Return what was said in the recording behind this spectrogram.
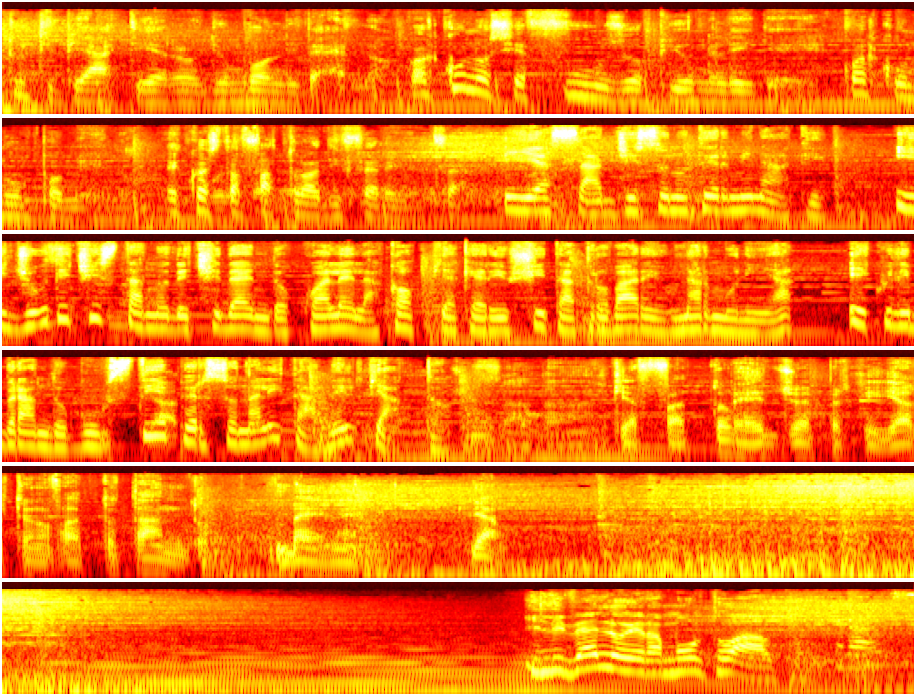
Tutti i piatti erano di un buon livello. Qualcuno si è fuso più nelle idee, qualcuno un po' meno. E questo ha fatto la differenza. Gli assaggi sono terminati. I giudici stanno decidendo qual è la coppia che è riuscita a trovare un'armonia, equilibrando gusti e personalità nel piatto. Chi ha fatto peggio è perché gli altri hanno fatto tanto bene. Andiamo. Il livello era molto alto. Grazie.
